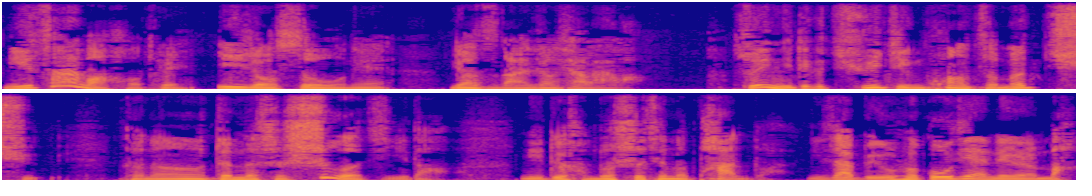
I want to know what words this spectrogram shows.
你再往后推，一九四五年原子弹扔下来了，所以你这个取景框怎么取，可能真的是涉及到你对很多事情的判断。你再比如说勾践这个人吧，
